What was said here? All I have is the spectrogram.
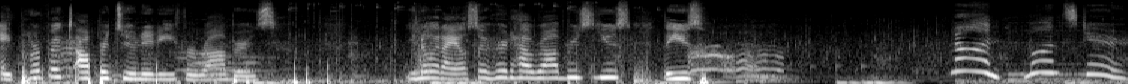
A perfect opportunity for robbers. You know what I also heard how robbers use? They use. Non! Monster!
